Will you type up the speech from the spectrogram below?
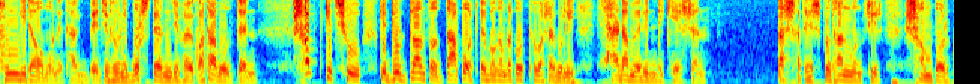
ভঙ্গিটাও মনে থাকবে, যেভাবে উনি বসতেন, যেভাবে কথা বলতেন সব কিছু কি দুর্দান্ত দাপট এবং আমরা কথ্য ভাষায় বলি হ্যাডামের ইন্ডিকেশন তার সাথে প্রধানমন্ত্রীর সম্পর্ক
